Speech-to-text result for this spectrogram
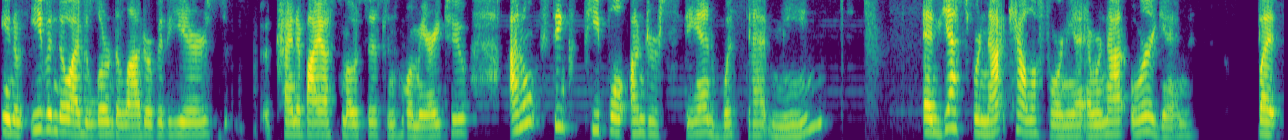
you know, even though I've learned a lot over the years, kind of by osmosis and who I'm married to, I don't think people understand what that means. And yes, we're not California and we're not Oregon, but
